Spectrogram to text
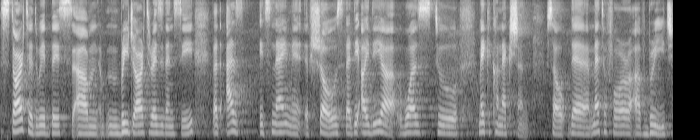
started with this um, bridge art residency that as its name shows that the idea was to make a connection. So the metaphor of bridge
